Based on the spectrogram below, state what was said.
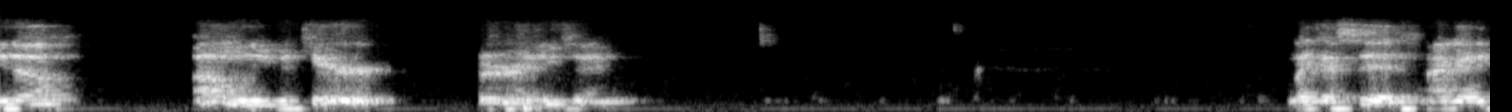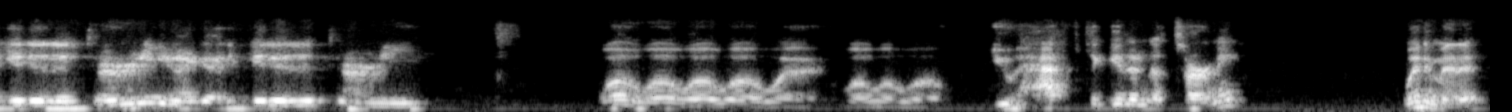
You know, I don't even care or anything. like I said, I got to get an attorney. I got to get an attorney. Whoa, whoa, whoa, whoa, whoa, whoa, whoa, whoa. You have to get an attorney? Wait a minute.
